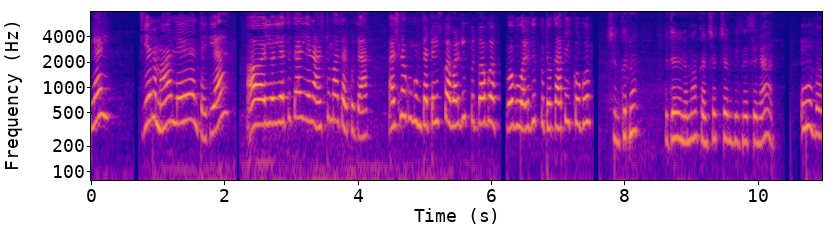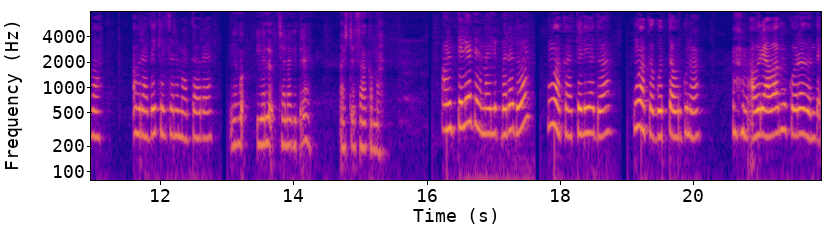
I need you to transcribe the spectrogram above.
ಲೈ, ಏನಮ್ಮ, ಲೇ ಅಂತ ಇದೆಯಾ? ಅಯ್ಯೋ, ಎತ್ತುತ್ತಾ, ಏನು ಅಷ್ಟು ಮಾತಾಡ್ಕೊತಾ ಅರ್ಶಿನ ಕುಂಕುಮ ತಟ್ಟೆ ಇಸ್ಕೊ ಒಳಗಿಟ್ಬಿಟ್ಟು ಹೋಗು ಹೋಗು ಒಳಗಿಟ್ಬಿಟ್ಟು ಕಾಪಿ ಇಕ್ಕೋಗು ಶಂಕರ್ನು ಇದೇನಮ್ಮ ಕನ್ಸ್ಟ್ರಕ್ಷನ್ ಬಿಸ್ನೆಸ್ಸೇನಾ ಹ್ಞೂ ಬಾಬಾ ಅವ್ರು ಅದೇ ಕೆಲಸನೇ ಮಾಡ್ತಾವ್ರೆ. ಹೆಂಗೋ ಎಲ್ಲೋ ಚೆನ್ನಾಗಿದ್ರೆ ಅಷ್ಟೇ ಸಾಕಮ್ಮ. ಅವ್ನಿಗೆ ತಿಳಿಯೋದೇನಮ್ಮ ಇಲ್ಲಿಗೆ ಬರೋದು? ಹ್ಞೂ ಅಕ್ಕ ತಿಳಿಯೋದು. ಹ್ಞೂ ಅಕ್ಕ ಗೊತ್ತು ಅವ್ರಿಗೂ ಅವ್ರು ಯಾವಾಗಲೂ ಕೋರೋದೊಂದೇ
